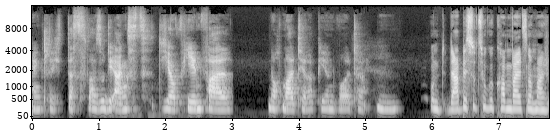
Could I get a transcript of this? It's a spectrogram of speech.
eigentlich. Das war so die Angst, die ich auf jeden Fall nochmal therapieren wollte. Mhm. Und da bist du zugekommen, weil es nochmal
